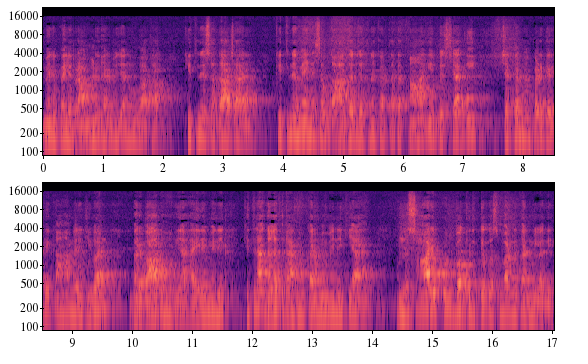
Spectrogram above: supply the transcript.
मैंने पहले ब्राह्मण घर में जन्म हुआ था। कितने सदाचारी, कितने महीने सबका आदर जत्न करता था। कहाँ ये बेस्या की चक्कर में पड़ करके कहा, मेरे जीवन बर्बाद हो गया है रे, मैंने कितना गलत कर्म कर्म मैंने किया है। उन्होंने सारे पूर्व कृत्य को स्मरण करने लगे।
